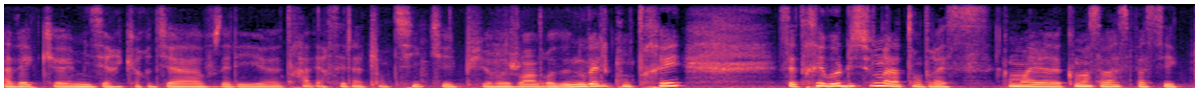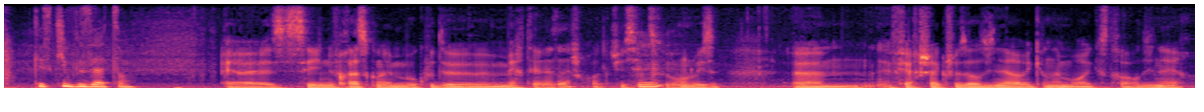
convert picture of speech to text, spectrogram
avec Miséricordia. Vous allez traverser l'Atlantique et puis rejoindre de nouvelles contrées. Cette révolution de la tendresse, comment, comment ça va se passer? Qu'est-ce qui vous attend? C'est une phrase qu'on aime beaucoup de Mère Teresa, je crois que tu cites mm. souvent, Louise. faire chaque chose ordinaire avec un amour extraordinaire.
